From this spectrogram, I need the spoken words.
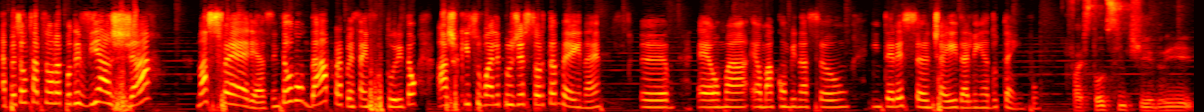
a pessoa não sabe se ela vai poder viajar nas férias. Então não dá para pensar em futuro. Então acho que isso vale para o gestor também, né? É uma, é uma combinação interessante aí da linha do tempo. Faz todo sentido. E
